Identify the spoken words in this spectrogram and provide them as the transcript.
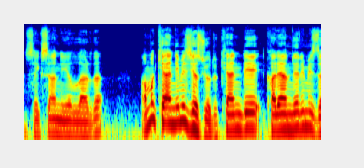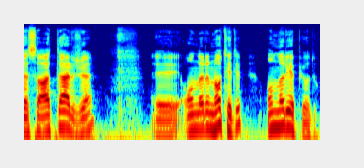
80'li yıllarda. Ama kendimiz yazıyorduk. Kendi kalemlerimizle saatlerce e, onları not edip onları yapıyorduk.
